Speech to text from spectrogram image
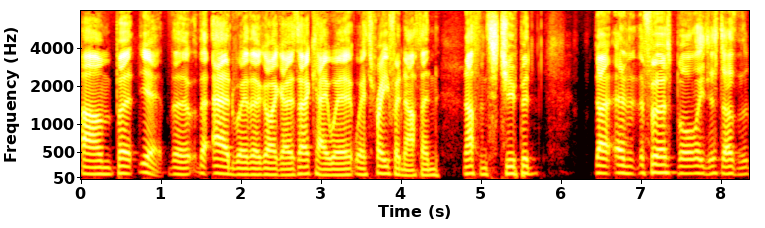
um, but yeah, the the ad where the guy goes, "Okay, we're we're three for nothing, nothing stupid." And the first ball, he just does the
